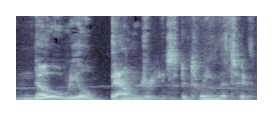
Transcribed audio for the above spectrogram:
no real boundaries between the two.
